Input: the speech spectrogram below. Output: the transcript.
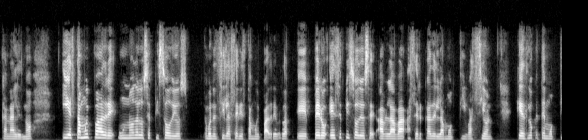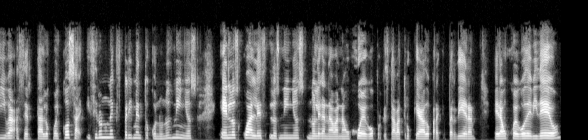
canales, ¿no? Y está muy padre uno de los episodios, bueno, sí la serie está muy padre, ¿verdad? Eh, pero ese episodio se hablaba acerca de la motivación, qué es lo que te motiva a hacer tal o cual cosa. Hicieron un experimento con unos niños en los cuales los niños no le ganaban a un juego porque estaba truqueado para que perdieran. Era un juego de video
